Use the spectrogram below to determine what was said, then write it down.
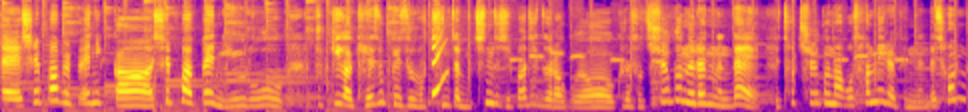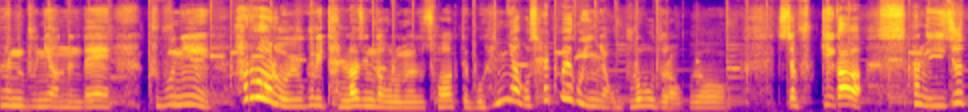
때 실밥을 빼니까 실밥 뺀 이후로 붓기가 계속 계속 막 진짜 미친 듯이 빠지더라고요. 그래서 출근을 했는데 첫 출근하고 3일을 뵀는데 처음 뵌 분이었는데 그분이 하루하루 얼굴이 달라진다 그러면서 저한테 뭐 했냐고 살 빼고 있냐고 물어보더라고요. 진짜 붓기가 한 2주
